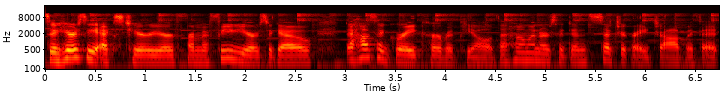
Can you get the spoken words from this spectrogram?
So here's the exterior from a few years ago. The house had great curb appeal. The homeowners had done such a great job with it,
